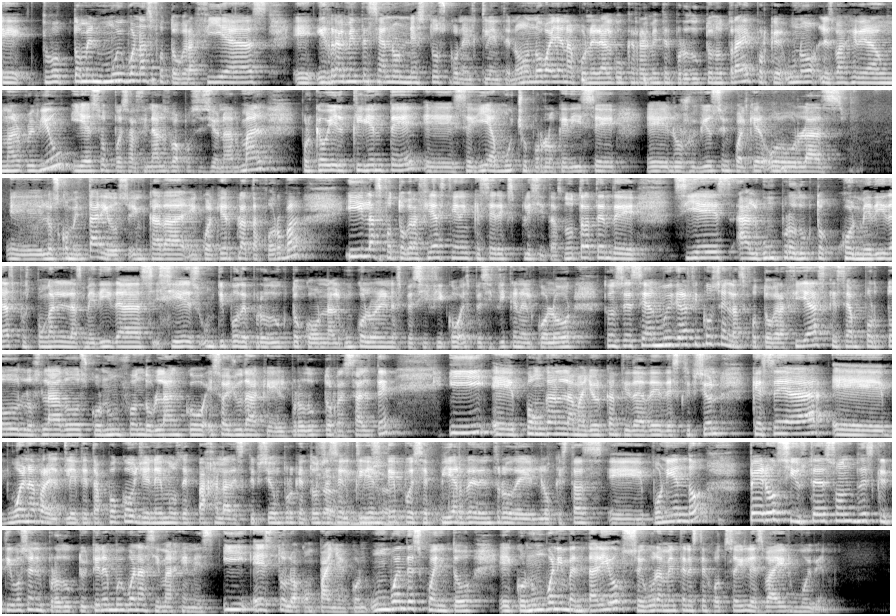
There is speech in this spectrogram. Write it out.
tomen muy buenas fotografías y realmente sean honestos con el cliente, ¿no? No vayan a poner algo que realmente el producto no trae porque uno les va a generar un mal review y eso pues al final los va a posicionar mal porque hoy el cliente eh, se guía mucho por lo que dice eh, los reviews en cualquier o las eh, los comentarios en cada en cualquier plataforma y las fotografías tienen que ser explícitas no traten de si es algún producto con medidas pues pónganle las medidas si es un tipo de producto con algún color en específico especifiquen el color. Entonces sean muy gráficos en las fotografías que sean por todos los lados con un fondo blanco eso ayuda a que el producto resalte y eh, pongan la mayor cantidad de descripción que sea eh, buena para el cliente. Tampoco llenemos de paja la descripción porque entonces el cliente pues se pierde dentro de lo que estás eh, poniendo. Pero si ustedes son descriptivos en el producto y tienen muy buenas imágenes y esto lo acompaña con un buen descuento, con un buen inventario, seguramente en este hot sale les va a ir muy bien.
